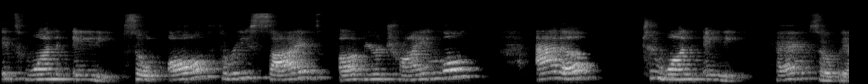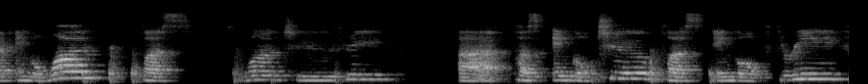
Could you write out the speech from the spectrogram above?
It's 180. So all three sides of your triangle add up to 180. Okay, so if we have angle one plus one, two, three, uh, plus angle two plus angle three,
